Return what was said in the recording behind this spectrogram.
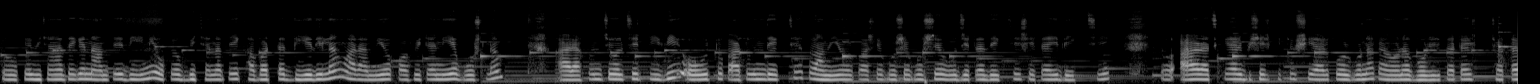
তো ওকে বিছানা থেকে নামতে দিইনি ওকে বিছানাতেই খাবারটা দিয়ে দিলাম আর আমিও কফিটা নিয়ে বসলাম। আর এখন চলছে টিভি, ও একটু কার্টুন দেখছে, তো আমি ওর পাশে বসে বসে ও যেটা দেখছে সেটাই দেখছি। তো আর আজকে আর বিশেষ কিছু শেয়ার করব না, কেননা ঘড়ির কাটায় ছটা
